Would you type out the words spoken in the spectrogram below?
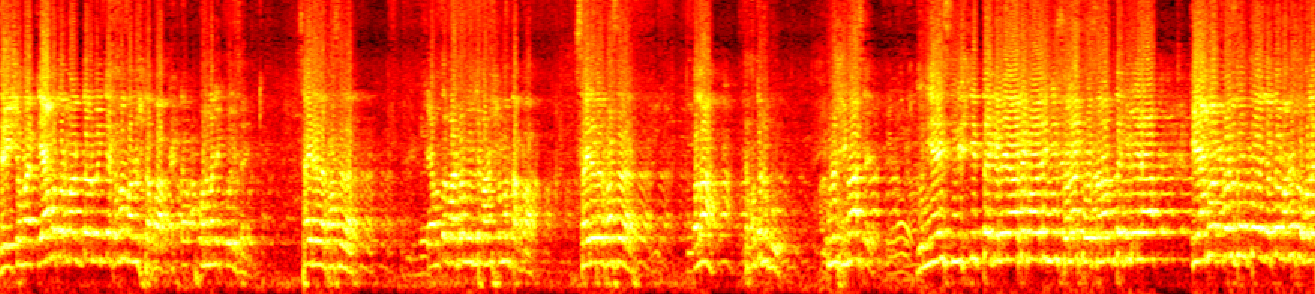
যেই সময় কেয়ামতের মাধ্যমে মধ্যে কেমন মানুষটা পাক, একটা অনুমানিক করে যায় ষাট হাজার, পাঁচ হাজার। কেমতের মানুষ পাঁচ হাজার বলা কতটুকু? সীমা আছে? দুনিয়ায় গেলে আদম সালাতু থেকে গেলে কিয়ামত পর্যন্ত যত মানুষ ওগুলা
